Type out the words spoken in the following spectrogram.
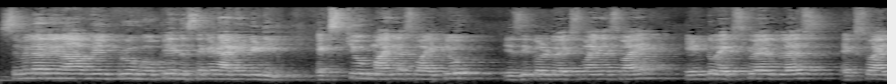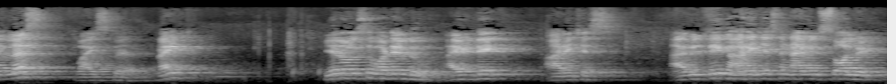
Similarly now we will prove okay the second identity x cube minus y cube is equal to x minus y into x square plus xy plus y square right. Here also what I will do I will take RHS I will take RHS and I will solve it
